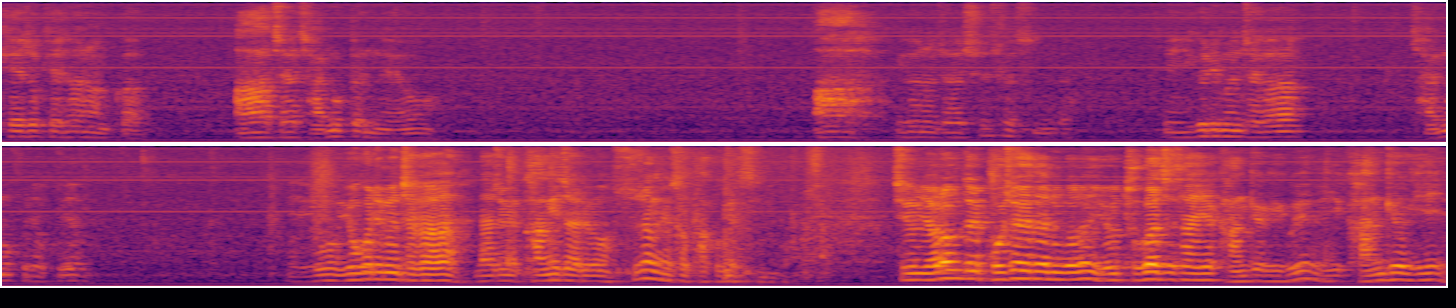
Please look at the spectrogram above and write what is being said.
계속 계산한 값. 아 제가 잘못 뺐네요. 아 이거는 제가 실수했습니다. 이 그림은 제가 잘못 그렸고요. 네, 요, 요 그림은 제가 나중에 강의 자료 수정해서 바꾸겠습니다. 지금 여러분들이 보셔야 되는 거는 요 두 가지 사이의 간격이고요. 이 간격이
